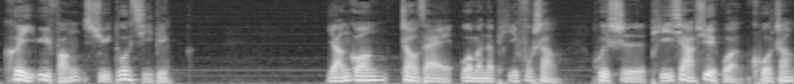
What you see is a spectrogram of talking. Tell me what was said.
可以预防许多疾病。阳光照在我们的皮肤上，会使皮下血管扩张，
